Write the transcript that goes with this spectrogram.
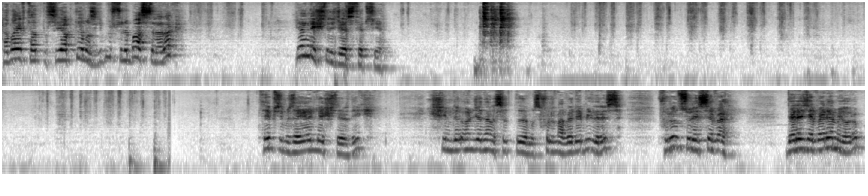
kadayıf tatlısı yaptığımız gibi üstünü bastırarak yerleştireceğiz tepsiye. Tepsimize yerleştirdik. Şimdi önceden ısıttığımız fırına verebiliriz. Fırın süresi ve derece veremiyorum.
